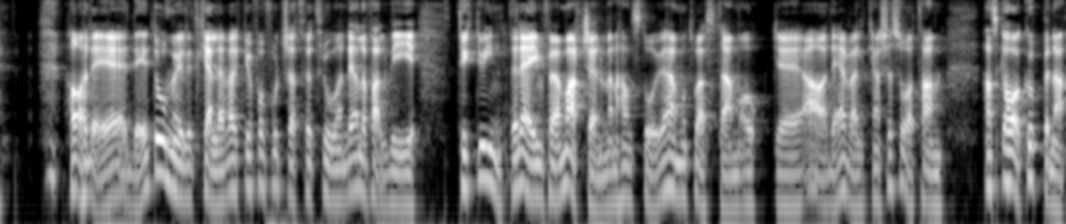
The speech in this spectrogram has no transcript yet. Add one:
ja, det är, det är ett omöjligt. Kelle verkar ju få fortsatt förtroende i alla fall. Vi tyckte ju inte det inför matchen, men han står ju här mot West Ham och eh, ja, det är väl kanske så att han han ska ha kupperna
